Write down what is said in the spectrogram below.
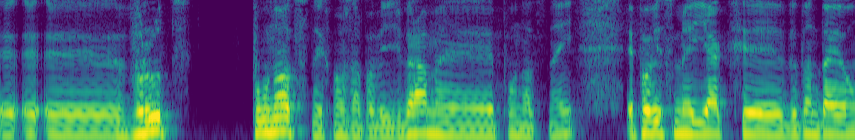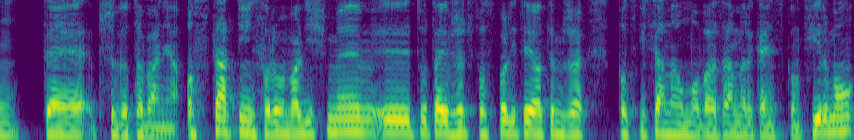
y, y, wrót północnych, można powiedzieć, bramy północnej. Powiedzmy, jak y, wyglądają te przygotowania. Ostatnio informowaliśmy y, tutaj w Rzeczpospolitej o tym, że podpisana umowa z amerykańską firmą,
